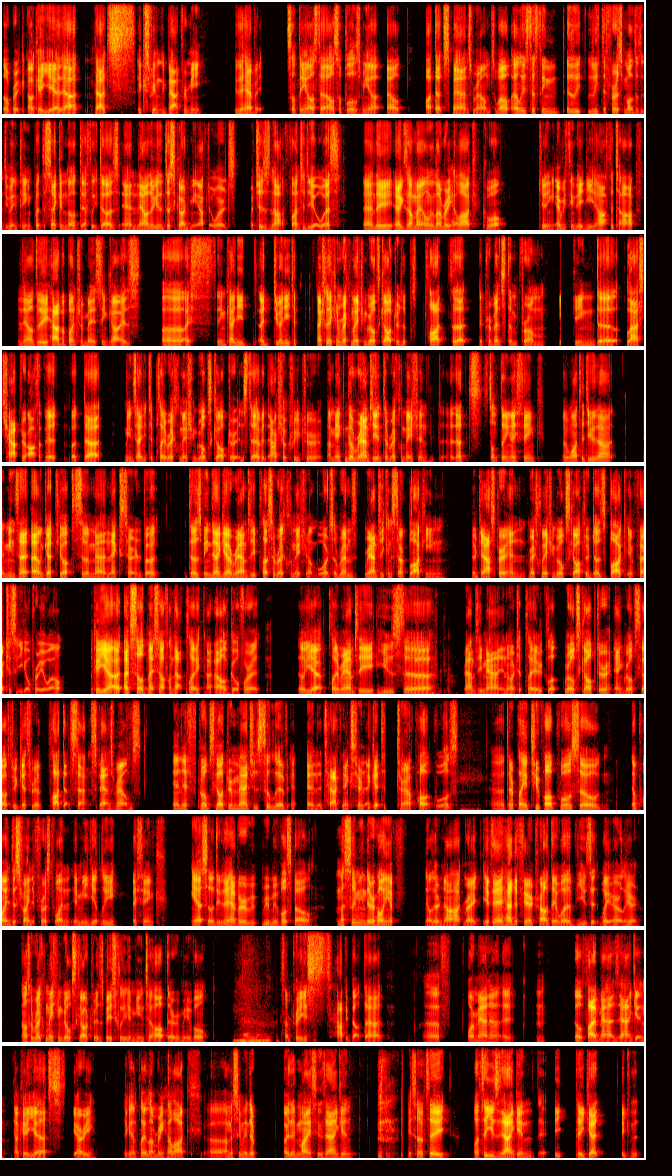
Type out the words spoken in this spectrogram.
They'll break. Okay, yeah, that that's extremely bad for me. Do they have something else that also blows me out? Thought that spans realms. Well, at least this thing, at least the first mode doesn't do anything, but the second mode definitely does. And now they're gonna discard me afterwards which is not fun to deal with. And they exile my only Lumbering Hillock. Cool. Getting everything they need off the top. And now they have a bunch of menacing guys. Uh, I think I need. I do. I need to actually. I can Reclamation Grove Sculptor to plot so that it prevents them from getting the last chapter off of it. But that means I need to play Reclamation Grove Sculptor instead of an actual creature. I mean, I can go Ramsey into Reclamation. That's something I think. I want to do that. It means that I don't get to go up to seven mana next turn, but it does mean that I get Ramsey plus a Reclamation on board. So Rams Ramsey can start blocking their Jasper, and Reclamation Grove Sculptor does block Infectious Eagle pretty well. Okay, yeah, I- have sold myself on that play. I- will go for it. So yeah, play Ramsey, use the Ramsey mana in order to play Grove Sculptor, and Grove Sculptor gets rid of plot that spans realms. And if Grove Sculptor manages to live and attack next turn, I get to turn off Polyp Pools. Uh, they're playing two Polyp Pools, so no point in destroying the first one immediately, I think. Yeah, so do they have a re removal spell? I'm assuming they're holding a... No, they're not, right? If they had a fair trial, they would have used it way earlier. Also, Reclamation Grove Sculptor is basically immune to all of their removal. So I'm pretty happy about that. Uh, 4 mana? It, hmm. No, 5 mana Zanagan. Okay, yeah, that's scary. They're gonna play Lumbering Hillock. Uh, I'm assuming they're... Are they minusing Zanagan? okay, so if they... Let's say use Zanagan, they get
